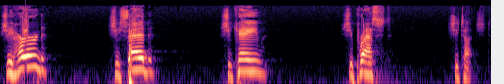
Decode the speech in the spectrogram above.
She heard, she said, she came, she pressed, she touched.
